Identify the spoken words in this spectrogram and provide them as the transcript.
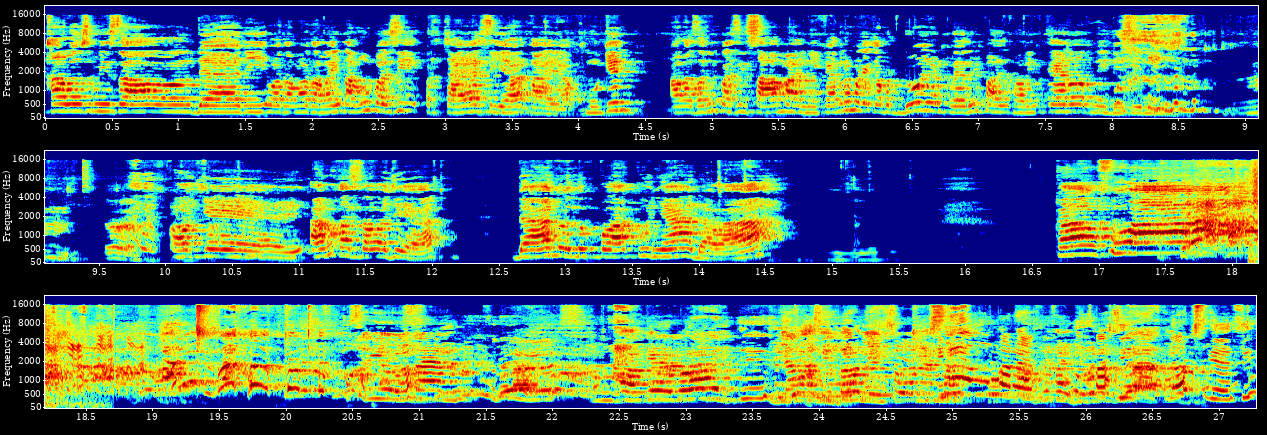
kalau semisal dari orang-orang lain aku pasti percaya sih ya kayak mungkin alasannya pasti sama nih karena mereka berdua yang kelihatannya paling paling error nih di sini. Hmm. Oke, aku kasih tahu aja ya. Dan untuk pelakunya adalah Kak Fuad. Seriusan. Serius. Oke, boleh dikasih tahu nih. Ini yang kemarin pas di Red Doors gak sih?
